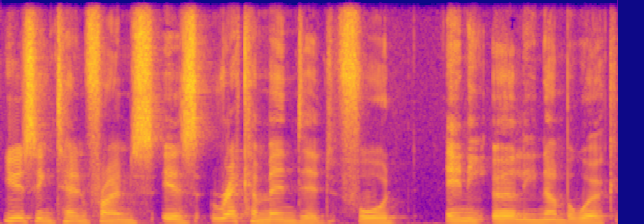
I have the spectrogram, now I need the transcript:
using 10 frames is recommended for any early number work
